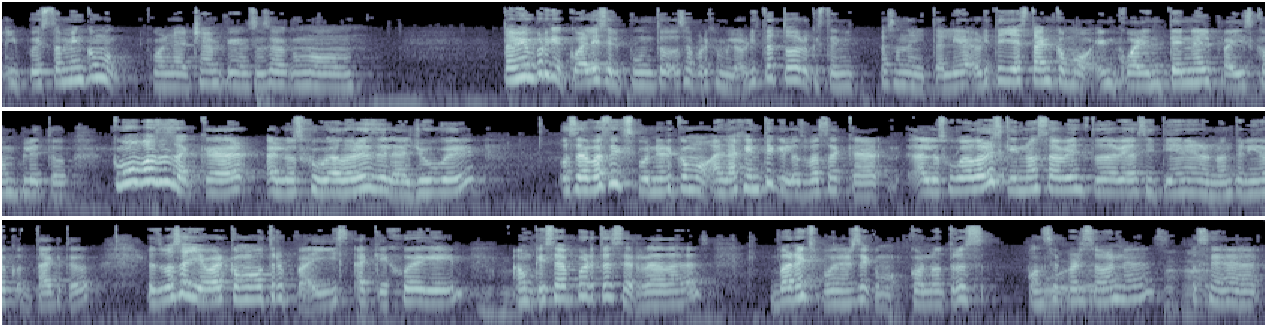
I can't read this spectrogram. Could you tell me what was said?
Y pues también como con la Champions, o sea, como... También porque cuál es el punto, o sea, por ejemplo, ahorita todo lo que está pasando en Italia, ahorita ya están como en cuarentena el país completo. ¿Cómo vas a sacar a los jugadores de la Juve? O sea, vas a exponer como a la gente que los va a sacar, a los jugadores que no saben todavía si tienen o no han tenido contacto, los vas a llevar como a otro país a que jueguen, aunque sea puertas cerradas, van a exponerse como con otros 11 Jugadores. personas. Ajá. O sea,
